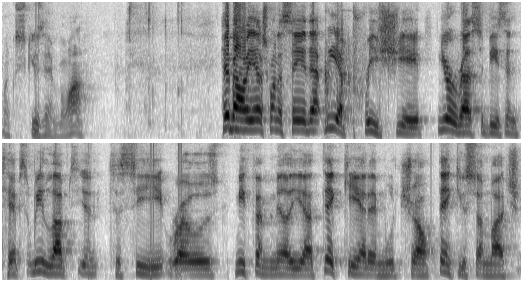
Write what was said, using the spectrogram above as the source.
Yeah. Excusez-moi. Hey, Bobby, I just want to say that we appreciate your recipes and tips. We love to, to see Rose, mi familia, te quiere mucho. Thank you so much.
